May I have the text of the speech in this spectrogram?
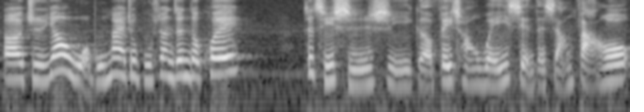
呃，只要我不卖就不算真的亏，这其实是一个非常危险的想法哦。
